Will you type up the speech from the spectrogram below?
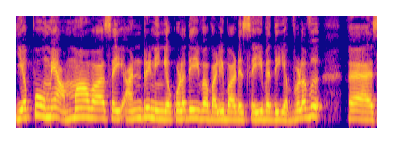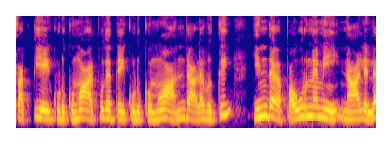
எப்பவுமே அமாவாசை அன்று நீங்கள் குலதெய்வ வழிபாடு செய்வது எவ்வளவு சக்தியை கொடுக்குமோ அற்புதத்தை கொடுக்குமோ அந்த அளவுக்கு இந்த பௌர்ணமி நாளில்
